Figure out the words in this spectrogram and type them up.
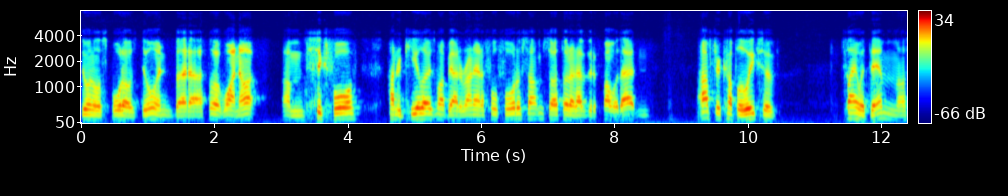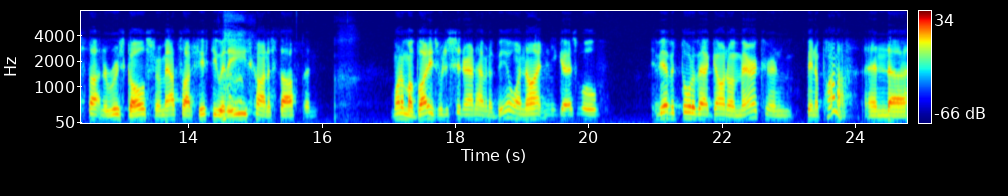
doing all the sport I was doing. But uh, I thought, why not? I'm six four, hundred kilos, might be able to run out a full forward or something. So I thought I'd have a bit of fun with that. And after a couple of weeks of playing with them, I was starting to roost goals from outside 50 with ease kind of stuff. And one of my buddies was just sitting around having a beer one night, and he goes, "Well, have you ever thought about going to America and being a punter?" And uh,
